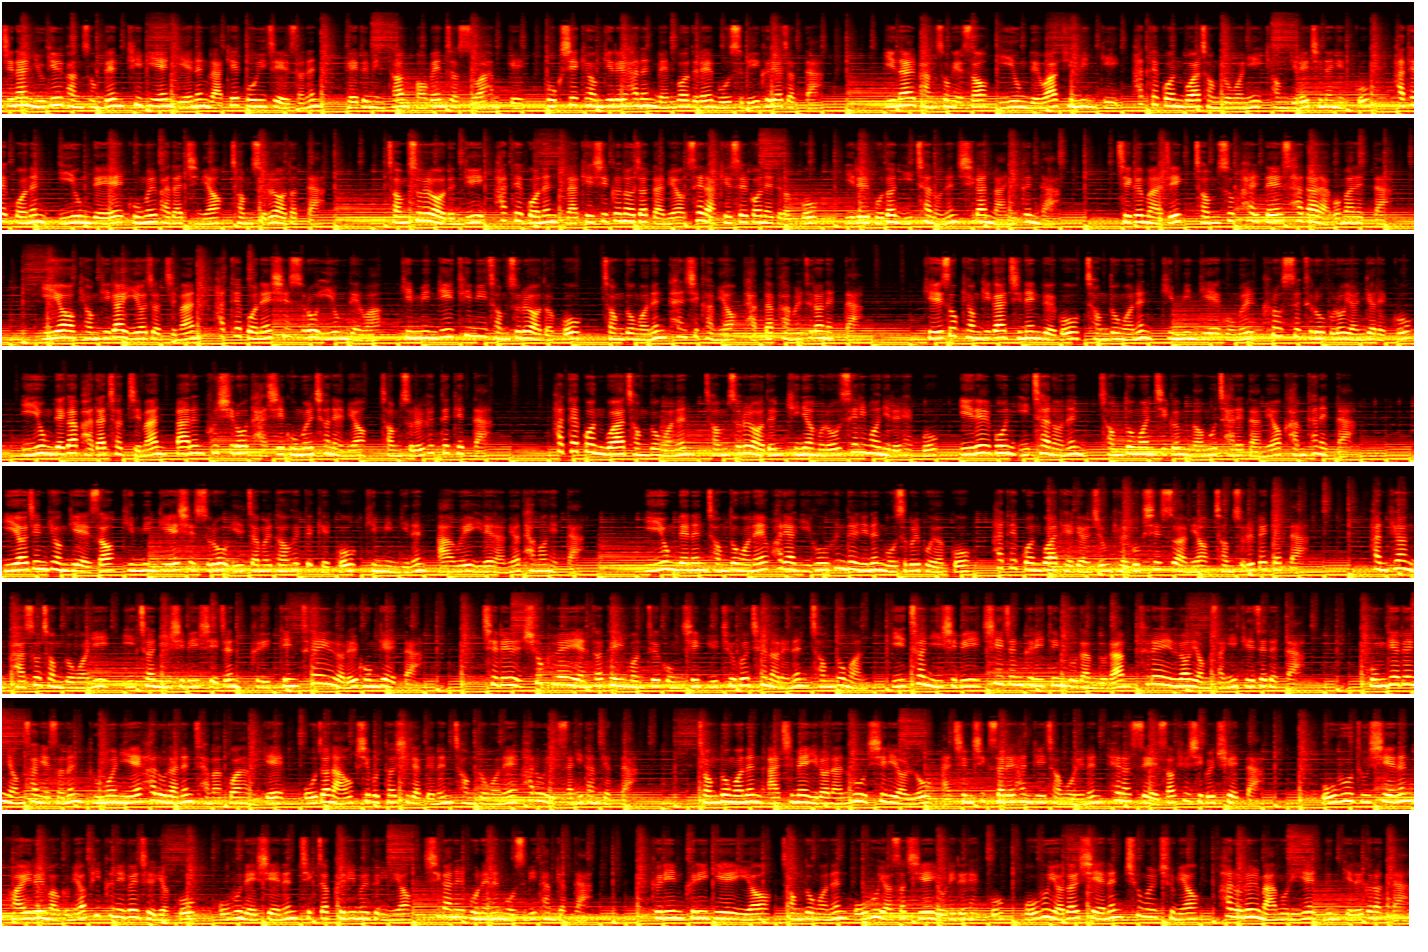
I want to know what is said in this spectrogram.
지난 6일 방송된 TVN 예능 라켓 보이즈에서는 배드민턴 어벤져스와 함께 복식 경기를 하는 멤버들의 모습이 그려졌다. 이날 방송에서 이용대와 김민기, 하태권과 정동원이 경기를 진행했고 하태권은 이용대의 공을 받아치며 점수를 얻었다. 점수를 얻은 뒤 하태권은 라켓이 끊어졌다며 새 라켓을 꺼내들었고 이를 보던 이찬호는 시간 많이 끈다. 지금 아직 점수 8대 4다라고 말했다. 이어 경기가 이어졌지만 하태권의 실수로 이용대와 김민기 팀이 점수를 얻었고 정동원은 탄식하며 답답함을 드러냈다. 계속 경기가 진행되고 정동원은 김민기의 공을 크로스 드롭으로 연결했고 이용대가 받아쳤지만 빠른 푸시로 다시 공을 쳐내며 점수를 획득했다. 하태권과 정동원은 점수를 얻은 기념으로 세리머니를 했고 이를 본 이찬원은 정동원 지금 너무 잘했다며 감탄했다. 이어진 경기에서 김민기의 실수로 1점을 더 획득했고 김민기는 아 왜 이래라며 당황했다. 이용대는 정동원의 활약 이후 흔들리는 모습을 보였고 하태권과 대결 중 결국 실수하며 점수를 뺏겼다. 한편 가수 정동원이 2022 시즌 그리팅 트레일러를 공개했다. 7일 쇼플레이 엔터테인먼트 공식 유튜브 채널에는 정동원 2022 시즌 그리팅 도담도담 트레일러 영상이 게재됐다. 공개된 영상에서는 동원이의 하루라는 자막과 함께 오전 9시부터 시작되는 정동원의 하루 일상이 담겼다. 정동원은 아침에 일어난 후 시리얼로 아침 식사를 한 뒤 정오에는 테라스에서 휴식을 취했다. 오후 2시에는 과일을 먹으며 피크닉을 즐겼고 오후 4시에는 직접 그림을 그리며 시간을 보내는 모습이 담겼다. 그림 그리기에 이어 정동원은 오후 6시에 요리를 했고 오후 8시에는 춤을 추며 하루를 마무리해 눈길을 끌었다.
